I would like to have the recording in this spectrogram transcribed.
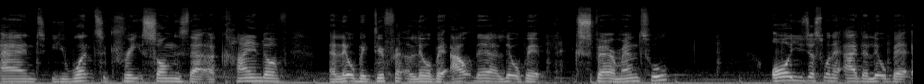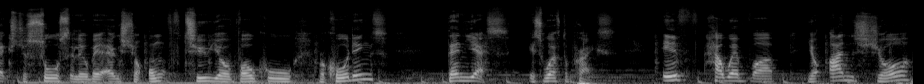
and you want to create songs that are kind of a little bit different, a little bit out there, a little bit experimental, or you just want to add a little bit extra sauce, a little bit extra oomph to your vocal recordings, then yes, it's worth the price. If, however, you're unsure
